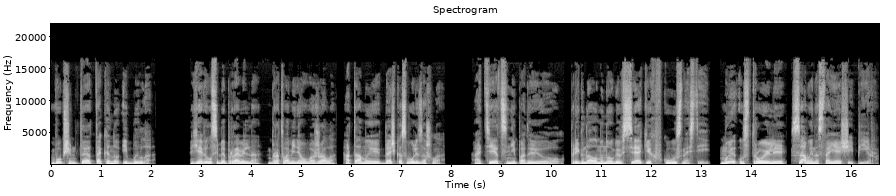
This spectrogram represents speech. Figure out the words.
В общем-то, так оно и было. Я вел себя правильно, братва меня уважала, а там и дачка с воли зашла. Отец не подвел. Пригнал много всяких вкусностей. Мы устроили самый настоящий пир.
